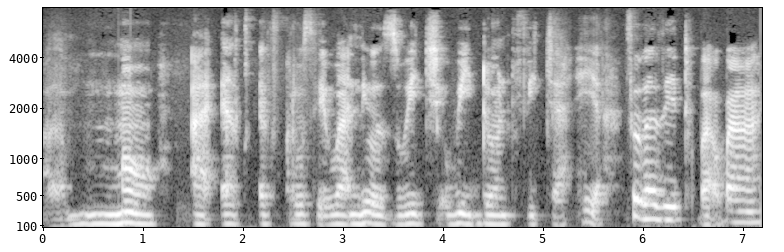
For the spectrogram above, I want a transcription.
uh, more uh, ex- exclusive news which we don't feature here. So that's it. Bye bye.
